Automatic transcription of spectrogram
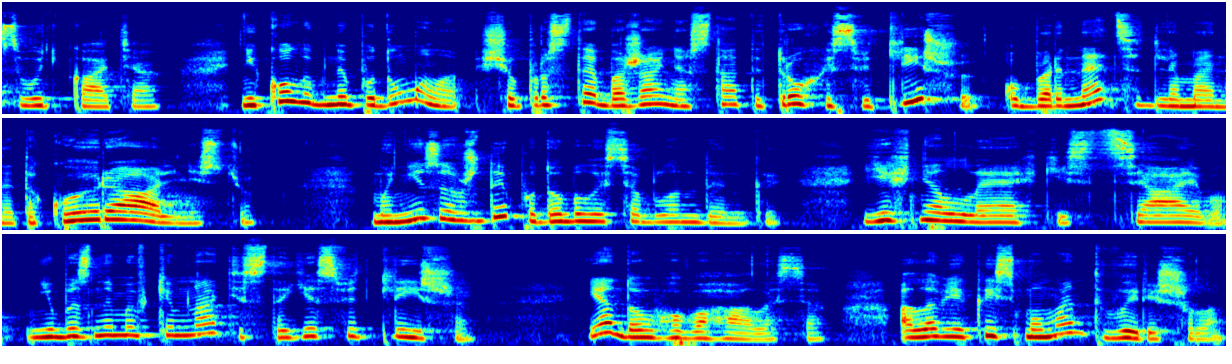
звуть Катя. Ніколи б не подумала, що просте бажання стати трохи світлішою обернеться для мене такою реальністю. Мені завжди подобалися блондинки. Їхня легкість, сяйво, ніби з ними в кімнаті стає світліше. Я довго вагалася, але в якийсь момент вирішила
